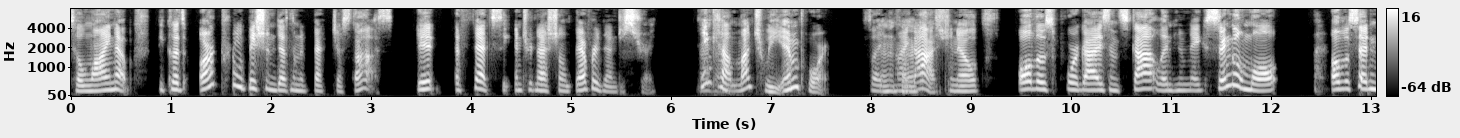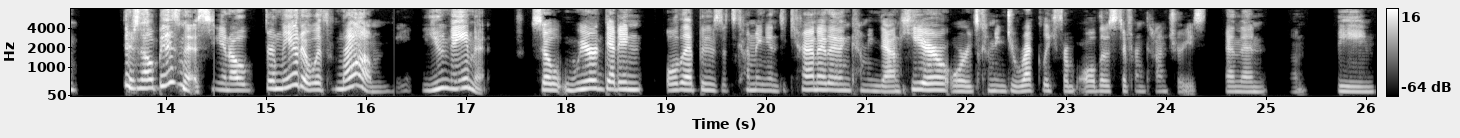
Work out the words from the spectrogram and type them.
to line up because our prohibition doesn't affect just us. It affects the international beverage industry. Think how mm-hmm. much we import. It's like, mm-hmm. my gosh, you know, all those poor guys in Scotland who make single malt, all of a sudden there's no business, you know, Bermuda with rum, you name it. So we're getting all that booze that's coming into Canada and coming down here, or it's coming directly from all those different countries and then um, being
